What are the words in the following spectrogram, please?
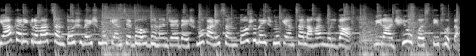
या कार्यक्रमात संतोष देशमुख यांचे भाऊ धनंजय देशमुख आणि संतोष देशमुख यांचा लहान मुलगा विराजही उपस्थित होता.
